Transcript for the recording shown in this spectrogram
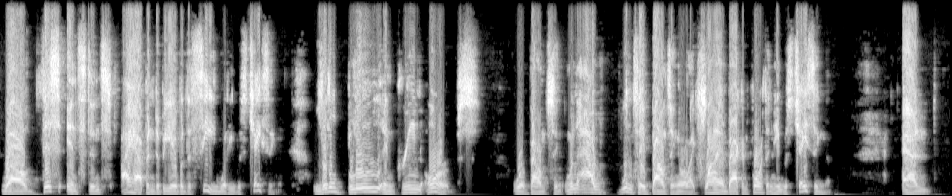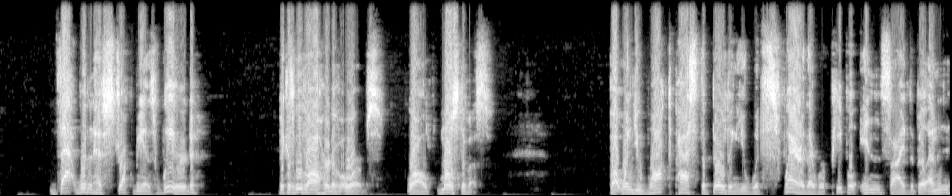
Well, this instance, I happened to be able to see what he was chasing. Little blue and green orbs were bouncing. When I wouldn't say bouncing, they were like flying back and forth, and he was chasing them. And that wouldn't have struck me as weird because we've all heard of orbs. Well, most of us. But when you walked past the building, you would swear there were people inside the building. Mean,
